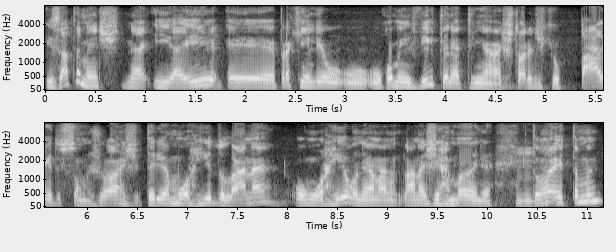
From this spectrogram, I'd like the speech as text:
exatamente, né? E aí, uhum. é, para quem leu o, o Roma Invicta, né, tem a história de que o pai do São Jorge teria morrido lá na, ou morreu, né, lá, lá na Germânia. Uhum. Então aí também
